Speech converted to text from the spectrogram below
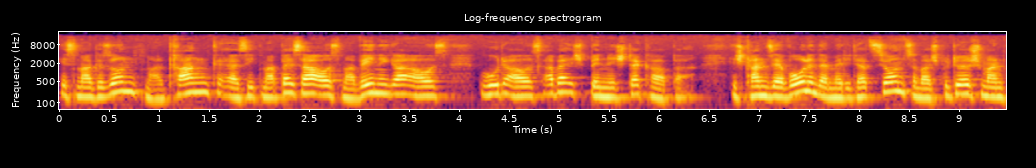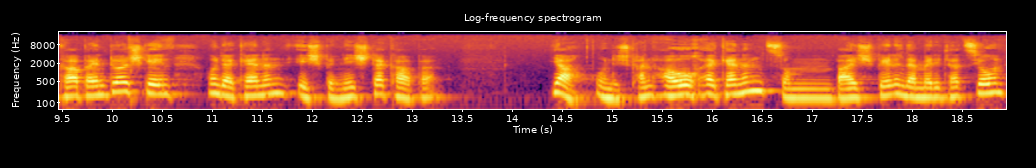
ist mal gesund, mal krank, er sieht mal besser aus, mal weniger aus, gut aus, aber ich bin nicht der Körper. Ich kann sehr wohl in der Meditation zum Beispiel durch meinen Körper hindurchgehen und erkennen, ich bin nicht der Körper. Ja, und ich kann auch erkennen, zum Beispiel in der Meditation,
